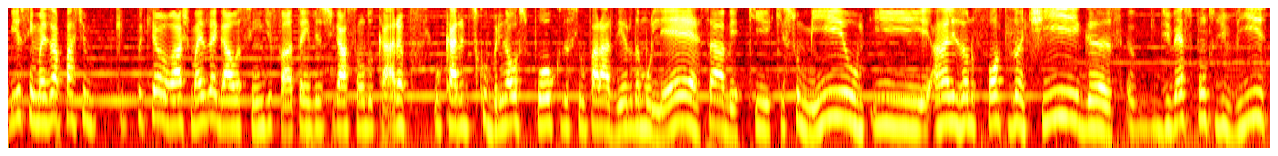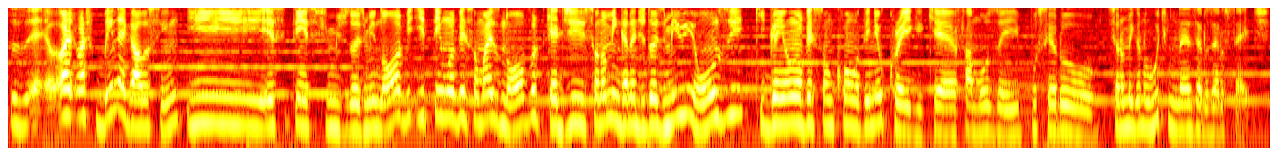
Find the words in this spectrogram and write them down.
e assim, mas a parte que, que eu acho mais legal, assim, de fato, é a investigação do cara, o cara descobrindo aos poucos, assim, o paradeiro da mulher, sabe? Que, que sumiu e analisando fotos antigas, diversos pontos de vistas. É, eu, eu acho bem legal, assim. E esse tem esse filme de 2009 e tem uma versão mais nova, que é de, se eu não me engano, é de 2011, que ganhou uma versão com o Daniel Craig, que é famoso aí por ser o, se eu não me engano, o último, né? 007.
